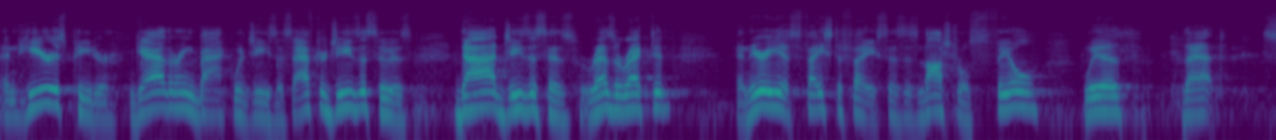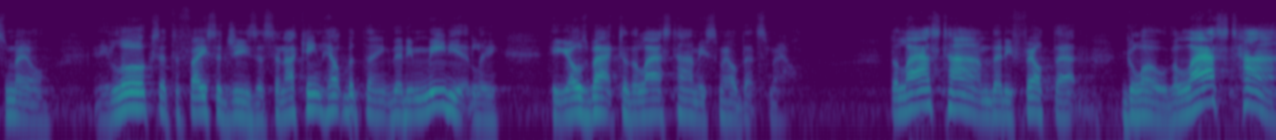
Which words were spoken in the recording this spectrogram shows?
And here is Peter gathering back with Jesus after Jesus, who has died, Jesus has resurrected, and here he is face to face as his nostrils fill with that smell. And he looks at the face of Jesus, and I can't help but think that immediately he goes back to the last time he smelled that smell. The last time that he felt that glow. The last time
